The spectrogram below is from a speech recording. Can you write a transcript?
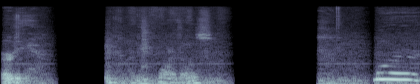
Thirty. I need more of those. More.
